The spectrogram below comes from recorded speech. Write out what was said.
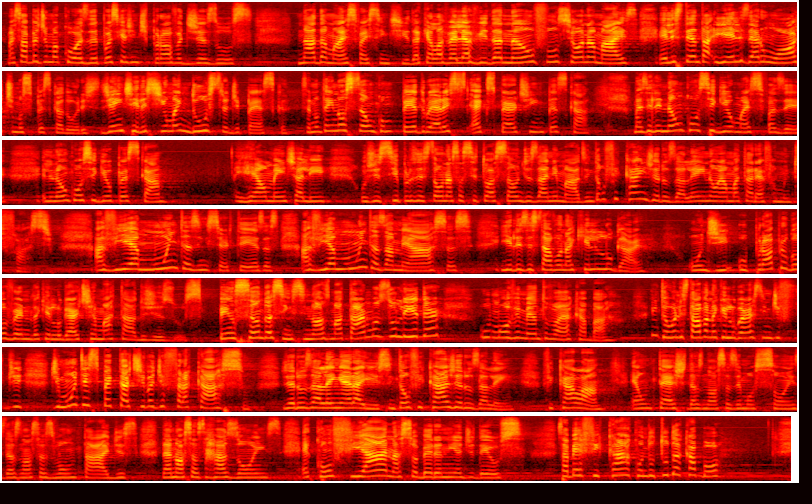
Mas sabe de uma coisa? Depois que a gente prova de Jesus, nada mais faz sentido. Aquela velha vida não funciona mais. Eles tentaram, e eles eram ótimos pescadores. Gente, eles tinham uma indústria de pesca. Você não tem noção como Pedro era expert em pescar. Mas ele não conseguiu mais fazer. Ele não conseguiu pescar. E realmente ali os discípulos estão nessa situação desanimados. Então, ficar em Jerusalém não é uma tarefa muito fácil. Havia muitas incertezas, havia muitas ameaças, e eles estavam naquele lugar onde o próprio governo daquele lugar tinha matado Jesus. Pensando assim: se nós matarmos o líder, o movimento vai acabar. Então ele estava naquele lugar assim de, de, de, muita expectativa de fracasso. Jerusalém era isso. Então ficar Jerusalém, ficar lá, é um teste das nossas emoções, das nossas vontades, das nossas razões. É confiar na soberania de Deus. Sabe, é ficar quando tudo acabou.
